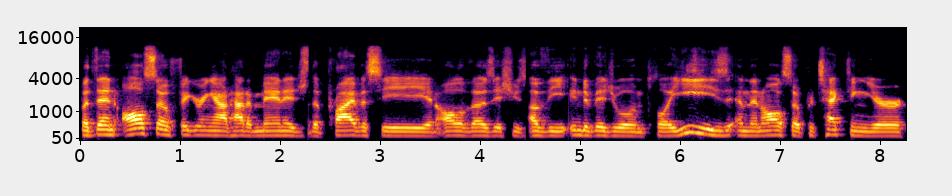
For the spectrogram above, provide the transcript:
But then also figuring out how to manage the privacy and all of those issues of the individual employees, and then also protecting your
